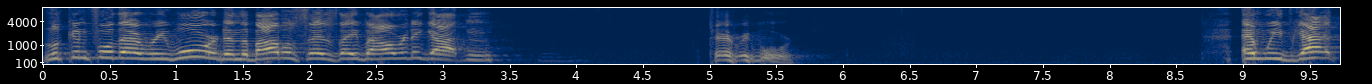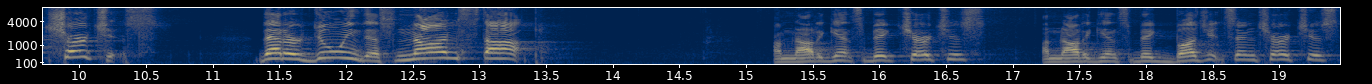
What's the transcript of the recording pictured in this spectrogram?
Looking for their reward, and the Bible says they've already gotten their reward. And we've got churches that are doing this nonstop. I'm not against big churches. I'm not against big budgets in churches.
